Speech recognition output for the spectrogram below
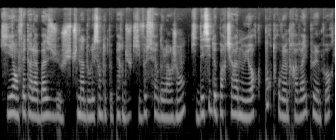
qui est en fait à la base juste une adolescente un peu perdue qui veut se faire de l'argent, qui décide de partir à New York pour trouver un travail, peu importe,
